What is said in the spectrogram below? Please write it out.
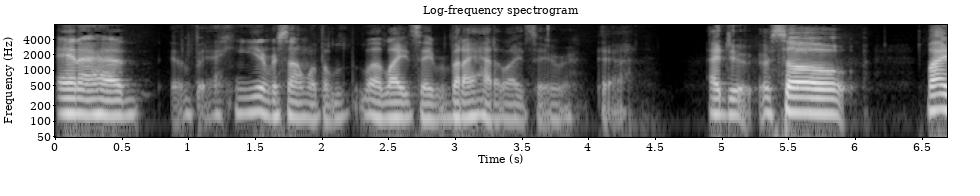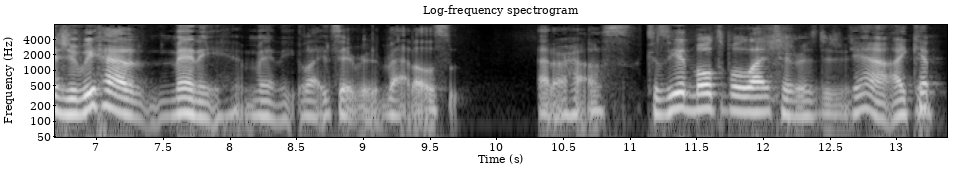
And I had you never saw him with a, a lightsaber, but I had a lightsaber. Yeah. I do. So, mind you, we had many, many lightsaber battles at our house because he had multiple lightsabers. Did you? Yeah, I kept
